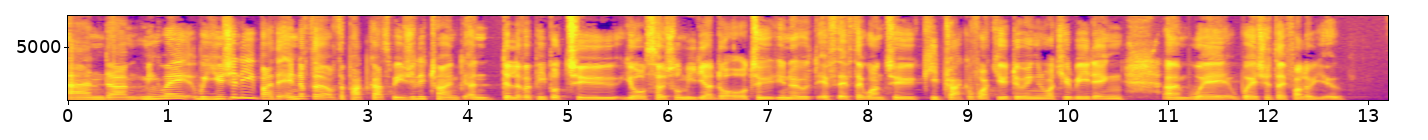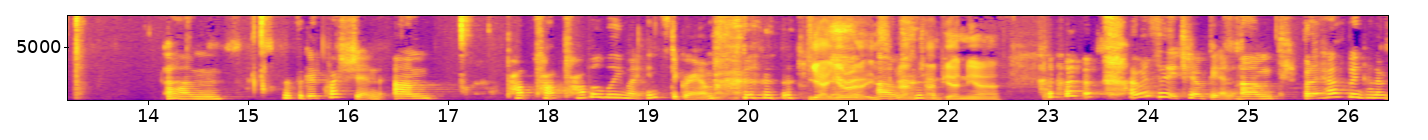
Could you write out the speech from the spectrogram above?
and um, Mingwei, we usually by the end of the of the podcast, we usually try and, and, deliver people to your social media door to you know if if they want to keep track of what you're doing and what you're reading, um, where where should they follow you? Um, that's a good question. Um, pro- pro- probably my Instagram. yeah, you're an um, Instagram champion. Yeah. I wouldn't say champion, um, but I have been kind of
